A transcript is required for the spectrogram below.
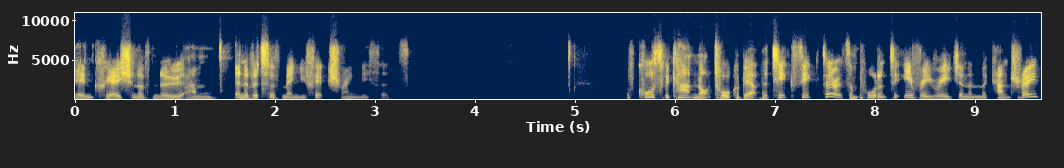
and creation of new um, innovative manufacturing methods. Of course, we can't not talk about the tech sector. It's important to every region in the country.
